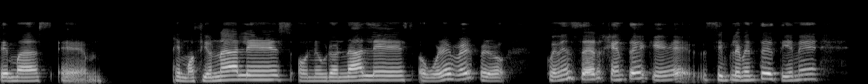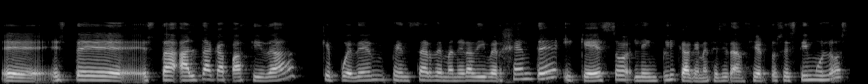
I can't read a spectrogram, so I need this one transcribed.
temas em, emocionales o neuronales o whatever, pero pueden ser gente que simplemente tiene eh, este, esta alta capacidad que pueden pensar de manera divergente y que eso le implica que necesitan ciertos estímulos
